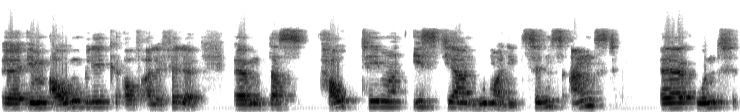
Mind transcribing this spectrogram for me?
Äh, Im Augenblick auf alle Fälle. Ähm, das Hauptthema ist ja nun mal die Zinsangst äh, und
